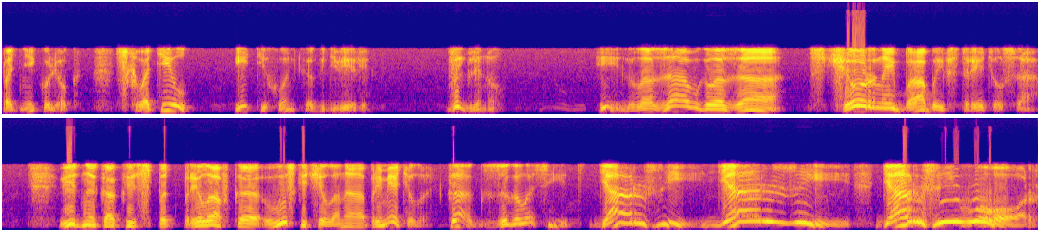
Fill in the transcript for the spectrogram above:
под ней кулек, схватил и тихонько к двери. Выглянул. И глаза в глаза с черной бабой встретился. Видно, как из-под прилавка выскочил, она приметила, как заголосит. «Держи! Держи! Держи, вор!»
